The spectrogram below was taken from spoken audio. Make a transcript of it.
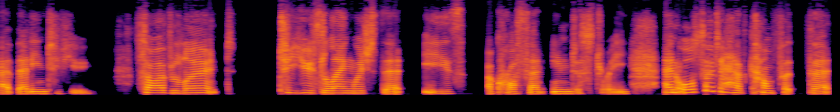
at that interview. So I've learnt to use language that is across that industry and also to have comfort that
